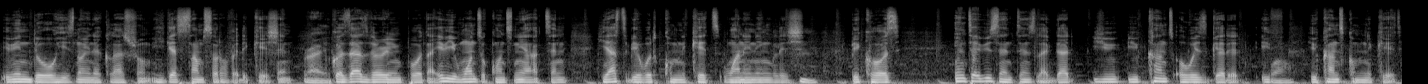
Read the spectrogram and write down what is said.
even though he's not in the classroom, he gets some sort of education Right. because that's very important. If he wants to continue acting, he has to be able to communicate one in English Mm. because interviews and things like that, you you can't always get it if Wow. you can't communicate.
